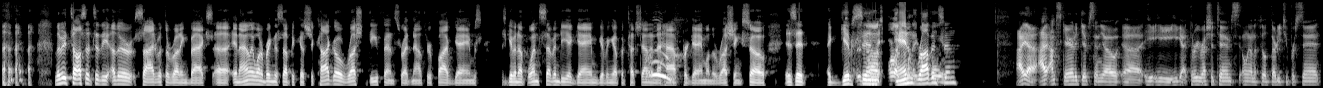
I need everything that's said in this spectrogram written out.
Let me toss it to the other side with the running backs. Uh, and I only want to bring this up because Chicago rush defense right now through five games is giving up 170 a game, giving up a touchdown and a half per game on the rushing. So is it a Gibson No, like and 184. Robinson? I, uh, I I'm scared of Gibson. Yo, uh, he he he got three rush attempts, only on the field thirty two percent.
